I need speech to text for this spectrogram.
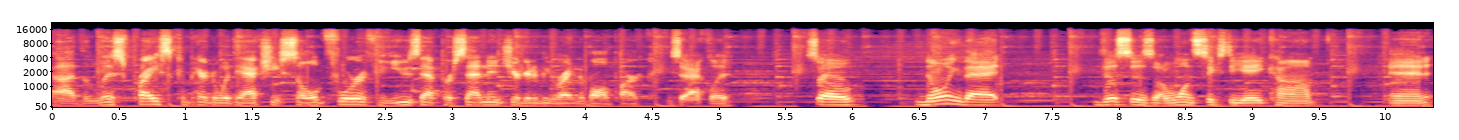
uh, the list price compared to what they actually sold for. If you use that percentage, you're going to be right in the ballpark. Exactly. So knowing that this is a 168 comp and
